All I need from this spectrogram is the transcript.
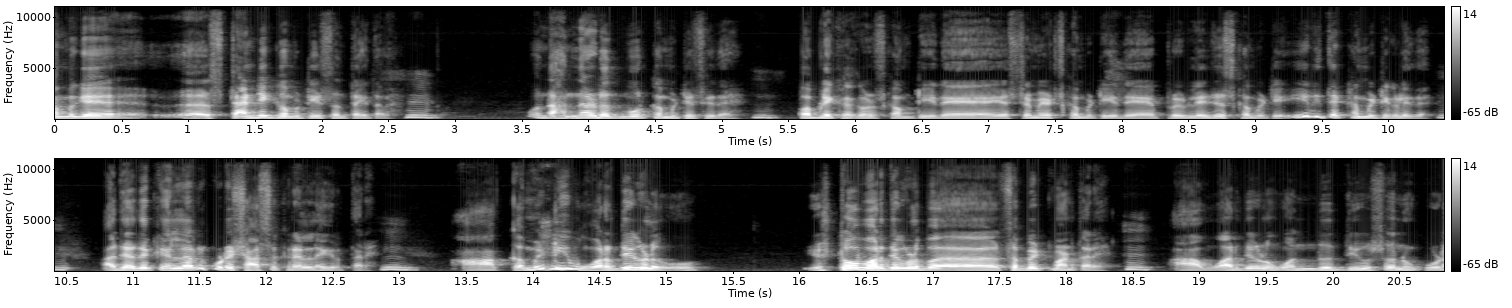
ನಮಗೆ ಸ್ಟ್ಯಾಂಡಿಂಗ್ ಕಮಿಟೀಸ್ ಅಂತ ಇದ್ದಾವೆ. ಒಂದು ಹನ್ನೆರಡು ಹದಿಮೂರು ಕಮಿಟೀಸ್ ಇದೆ. ಪಬ್ಲಿಕ್ ಅಕೌಂಟ್ಸ್ ಕಮಿಟಿ ಇದೆ ಎಸ್ಟಿಮೇಟ್ಸ್ ಕಮಿಟಿ ಇದೆ ಪ್ರಿವಿಲೇಜಸ್ ಕಮಿಟಿ ಈ ರೀತಿಯ ಕಮಿಟಿಗಳಿದೆ ಅದೇ ಅದಕ್ಕೆಲ್ಲರೂ ಕೂಡ ಶಾಸಕರೆಲ್ಲ ಇರ್ತಾರೆ. ಆ ಕಮಿಟಿ ವರದಿಗಳು ಎಷ್ಟೋ ವರದಿಗಳು ಬ ಸಬ್ಮಿಟ್ ಮಾಡ್ತಾರೆ. ಆ ವರದಿಗಳು ಒಂದು ದಿವಸನೂ ಕೂಡ.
